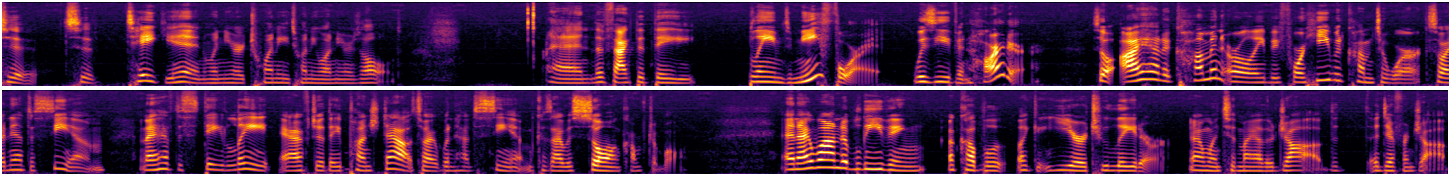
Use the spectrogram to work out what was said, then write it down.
to to take in when you're 20, 21 years old. And the fact that they blamed me for it was even harder. So I had to come in early before he would come to work so I didn't have to see him. And I'd have to stay late after they punched out so I wouldn't have to see him because I was so uncomfortable. And I wound up leaving a couple, like a year or two later. I went to my other job, th- a different job.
